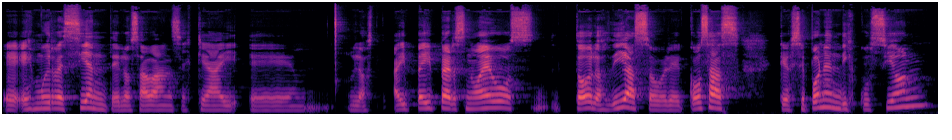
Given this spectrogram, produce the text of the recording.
Eh, es muy reciente los avances que hay. hay papers nuevos todos los días sobre cosas que se ponen en discusión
